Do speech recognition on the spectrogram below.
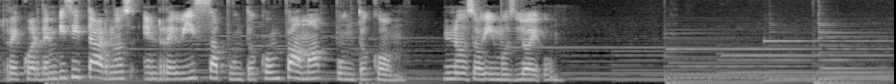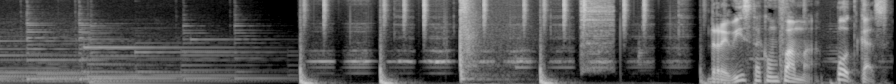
Recuerden visitarnos en revista.confama.com. Nos oímos luego. Revista Confama, podcast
